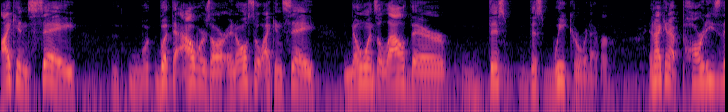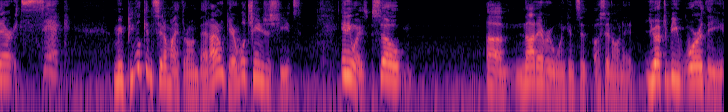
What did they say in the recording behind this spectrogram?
i can say what the hours are and also i can say no one's allowed there this this week or whatever and i can have parties there it's sick i mean people can sit on my throne bed i don't care we'll change the sheets anyways so um, not everyone can sit, uh, sit on it. You have to be worthy.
